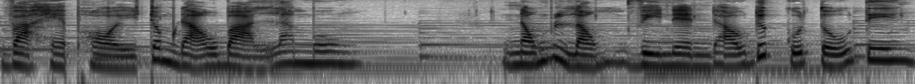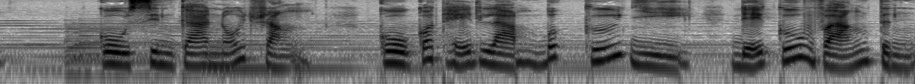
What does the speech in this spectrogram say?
và hẹp hòi trong đạo bà la môn nóng lòng vì nền đạo đức của tổ tiên cô Sinca nói rằng cô có thể làm bất cứ gì để cứu vãn tình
